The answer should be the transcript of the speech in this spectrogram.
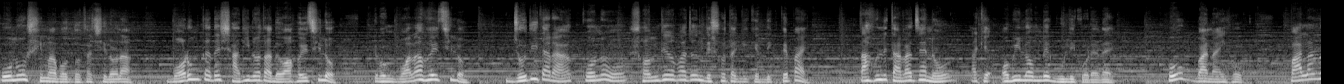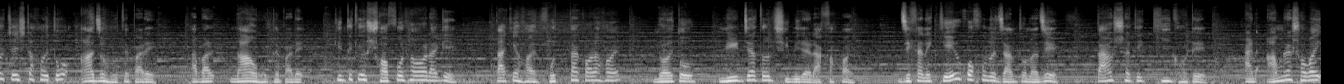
কোনো সীমাবদ্ধতা ছিল না। বরং তাদের স্বাধীনতা দেওয়া হয়েছিল এবং বলা হয়েছিল, যদি তারা কোনো সন্দেহভাজন দেশত্যাগীকে দেখতে পায়, তাহলে তারা যেন তাকে অবিলম্বে গুলি করে দেয়, হোক বা নাই হোক। পালানোর চেষ্টা হয়তো আজও হতে পারে। আবার নাও হতে পারে। কিন্তু কেউ সফল হওয়ার আগে তাকে হয় হত্যা করা হয়, নয়তো নির্যাতন শিবিরে রাখা হয়। যেখানে কেউ কখনো জানতো না যে তার সাথে কি ঘটে। আর আমরা সবাই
